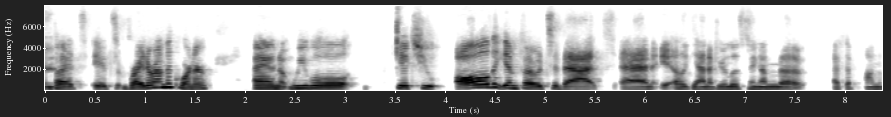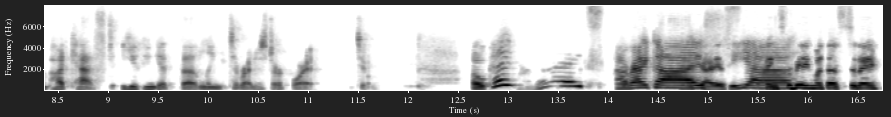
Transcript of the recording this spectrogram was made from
but it's right around the corner, and we will get you all the info to that. And again, if you're listening on the at the on the podcast, you can get the link to register for it too. Okay. All right. All right, guys. All right, guys. See ya. Thanks for being with us today.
